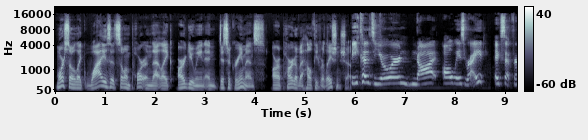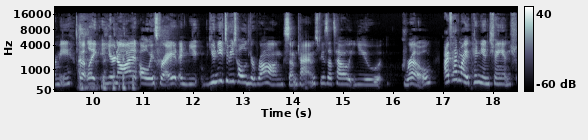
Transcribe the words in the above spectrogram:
more so, like, why is it so important that like arguing and disagreements are a part of a healthy relationship? because you're not always right except for me. But like you're not always right and you you need to be told you're wrong sometimes because that's how you grow. I've had my opinion changed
